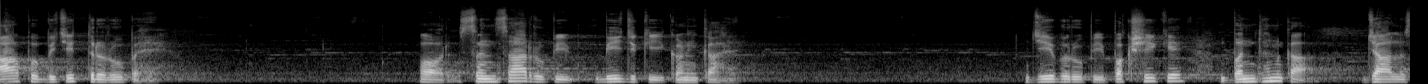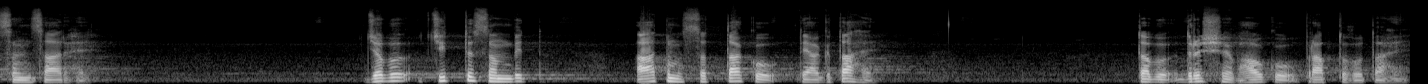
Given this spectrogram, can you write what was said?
आप विचित्र रूप है और संसार रूपी बीज की कणिका है। जीव रूपी पक्षी के बंधन का जाल संसार है। जब चित्त संबित आत्मसत्ता को त्यागता है तब दृश्य भाव को प्राप्त होता है।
